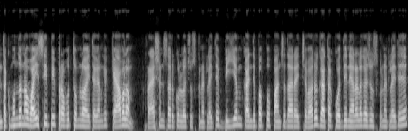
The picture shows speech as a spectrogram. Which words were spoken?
ఇంతకు ముందున్న వైసీపీ ప్రభుత్వంలో అయితే కనుక కేవలం రేషన్ సరుకుల్లో చూసుకున్నట్లయితే బియ్యం కందిపప్పు పంచదార ఇచ్చేవారు. గత కొద్ది నెలలుగా చూసుకున్నట్లయితే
